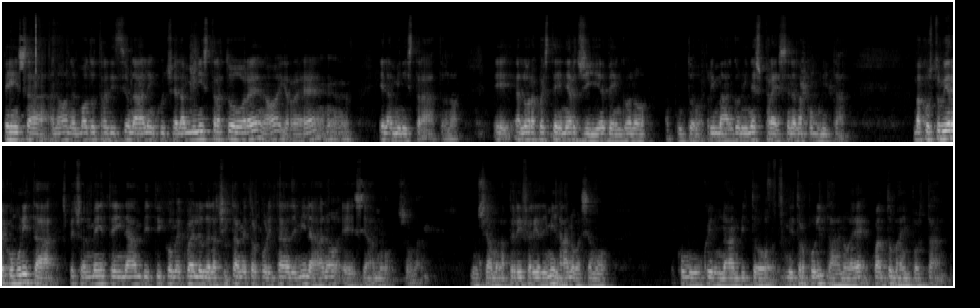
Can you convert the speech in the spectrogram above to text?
pensa no? nel modo tradizionale in cui c'è l'amministratore, il re, e l'amministrato e allora queste energie vengono, appunto, rimangono inespresse nella comunità. Ma costruire comunità, specialmente in ambiti come quello della città metropolitana di Milano, e siamo, insomma, non siamo alla periferia di Milano, ma siamo comunque in un ambito metropolitano, è quanto mai importante.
